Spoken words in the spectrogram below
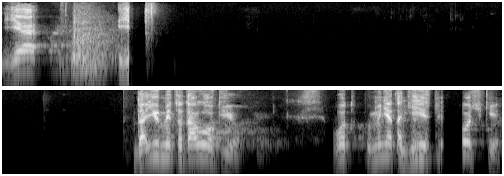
Я, я... даю методологию. Вот у меня такие угу. есть листочки.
